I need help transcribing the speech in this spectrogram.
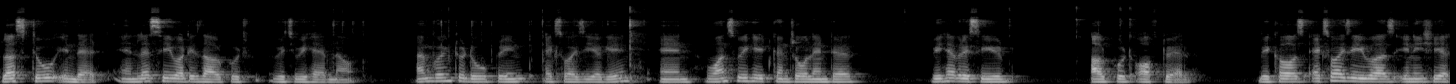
plus 2 in that. And let's see what is the output which we have now. I'm going to do print xyz again. And once we hit control enter we have received output of 12 because xyz was initial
